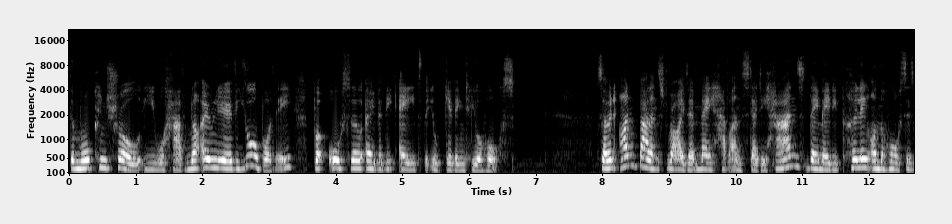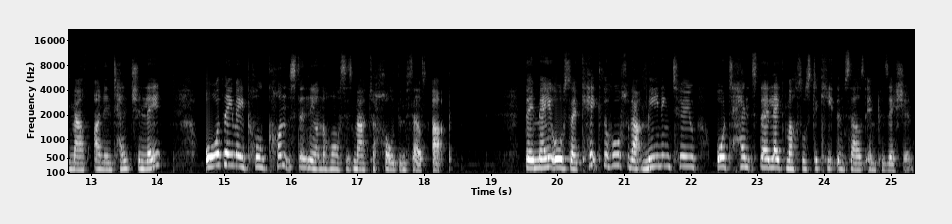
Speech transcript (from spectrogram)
the more control you will have not only over your body, but also over the aids that you're giving to your horse. So, an unbalanced rider may have unsteady hands, they may be pulling on the horse's mouth unintentionally, or they may pull constantly on the horse's mouth to hold themselves up. They may also kick the horse without meaning to or tense their leg muscles to keep themselves in position.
